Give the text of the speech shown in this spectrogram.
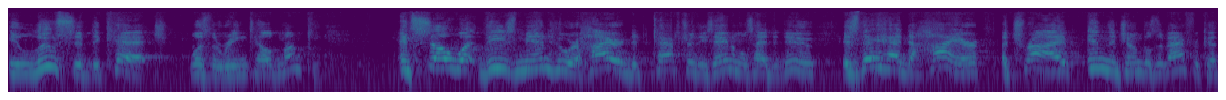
elusive to catch was the ring-tailed monkey. And so what these men who were hired to capture these animals had to do is they had to hire a tribe in the jungles of Africa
